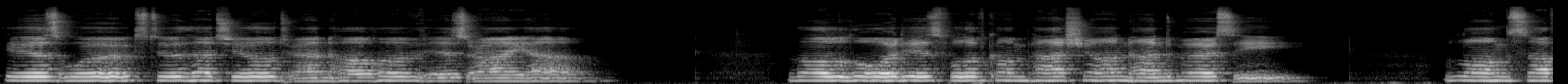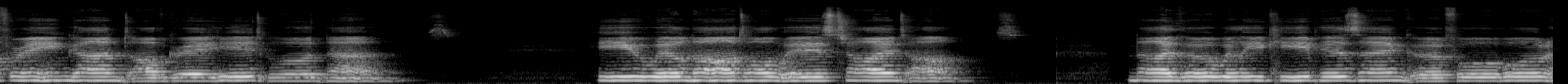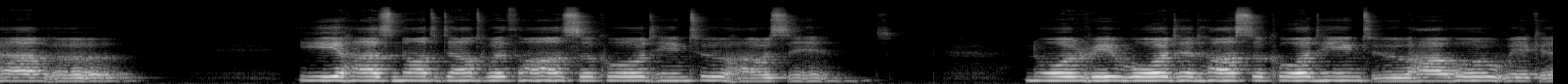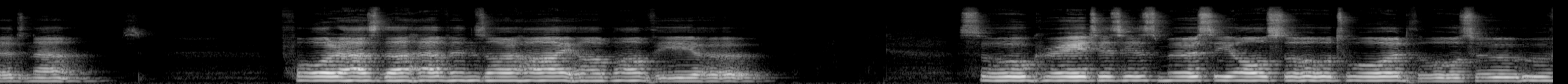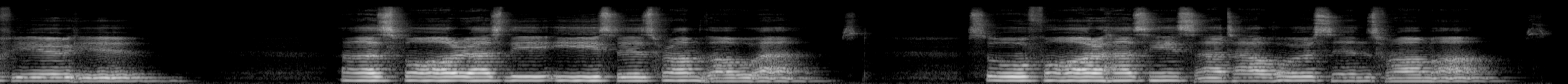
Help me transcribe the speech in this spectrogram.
his works to the children of Israel. The Lord is full of compassion and mercy long suffering and of great goodness. He will not always chide us, neither will he keep his anger forever. He has not dealt with us according to our sins nor rewarded us according to our wickedness. For as the heavens are high above the earth, so great is his mercy also toward those who fear him. As far as the east is from the west, so far has he set our sins from us.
